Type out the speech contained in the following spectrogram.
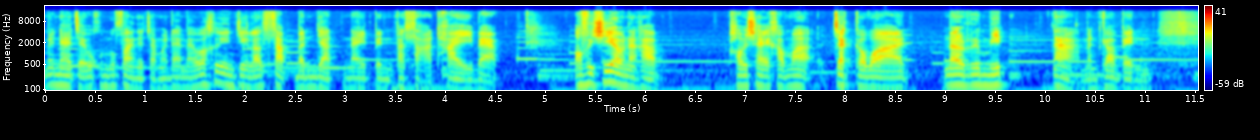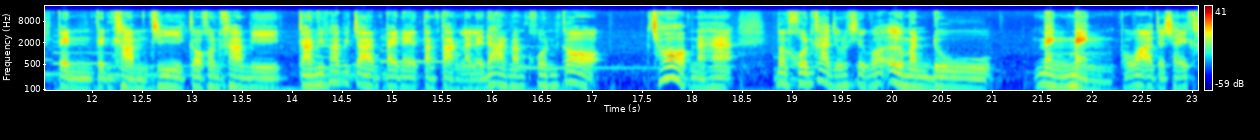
ไม่แน่ใจว่าคุณผู้ฟังจะจำกันได้ไหมว่าคือจริงๆ แล้วศัพท์บัญญัติในเป็นภาษาไทยแบบ Official นะครับ เขาใช้คำว่าจักรวาลนรมิตอ่ามันก็เป็นเป็นเป็นคำที่ก็ค่อนข้างมีการวิพากษ์วิจารณ์ไปในต่างๆ หลาย ๆ ด้าน บางคนก็ชอบนะฮะ บางคนก็อาจจะรู้สึกว่าเออมันดูแม่งแม่งเพราะว่าอาจจะใช้ค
